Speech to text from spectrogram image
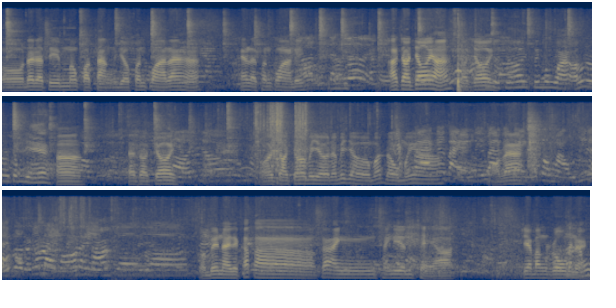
Ồ, đây là team quà tặng giờ phân quà ra hả? Em lại phân quà đi. À trò chơi hả? Trò chơi. chơi team con quà ở trong nhà À, là trò chơi. Rồi trò chơi bây giờ đã bây giờ bắt đầu mới bỏ ra. Còn bên này thì các à, các anh thanh niên sẽ à, che băng rôn này,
